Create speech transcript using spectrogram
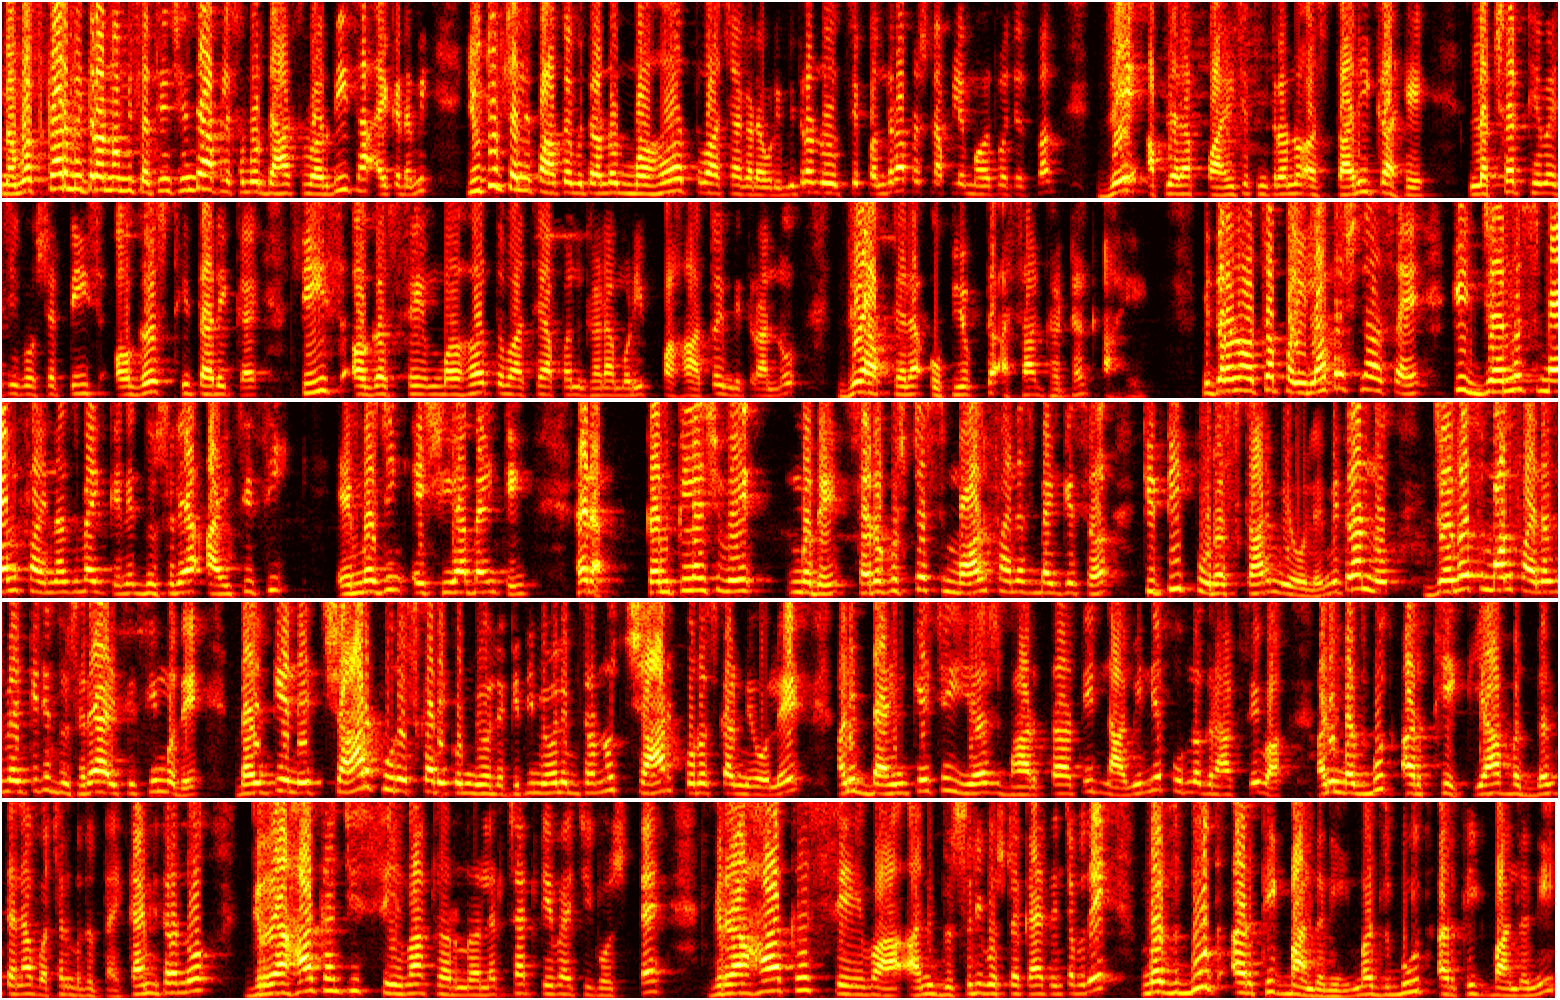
नमस्कार मित्रांनो मी सचिन शिंदे आपल्यासमोर दहा वर्दीचा अकॅडमी युट्यूब चॅनल पाहतोय मित्रांनो महत्त्वाच्या घडामोडी. मित्रांनो रोजचे पंधरा प्रश्न आपले महत्त्वाचे असतात जे आपल्याला पाहिजेत मित्रांनो आज तारीख आहे. लक्षात ठेवायची गोष्ट तीस ऑगस्ट ही तारीख आहे. तीस ऑगस्टचे महत्त्वाचे आपण घडामोडी पाहतोय मित्रांनो जे आपल्याला उपयुक्त असा घटक आहे. मित्रांनो आजचा पहिला प्रश्न असा आहे की जन स्मॉल फायनान्स बँकेने दुसऱ्या आयसीसी एमर्जिंग एशिया बँकिंग है ना कन्क्लेश वे मध्ये सर्वोत्कृष्ट स्मॉल फायनान्स बँकेसह किती पुरस्कार मिळवले? मित्रांनो जन स्मॉल फायनान्स बँकेचे दुसऱ्या आयसीसी मध्ये बँकेने चार पुरस्कार एकूण मिळवले. किती मिळवले मित्रांनो? चार पुरस्कार मिळवले. आणि बँकेचे यश भारतातील नाविन्यपूर्ण ग्राहक सेवा आणि मजबूत आर्थिक याबद्दल त्यांना वचनबद्धता आहे. काय मित्रांनो? ग्राहकांची सेवा करणं लक्षात ठेवायची गोष्ट आहे. ग्राहक सेवा आणि दुसरी गोष्ट काय? त्यांच्यामध्ये मजबूत आर्थिक बांधणी. मजबूत आर्थिक बांधणी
